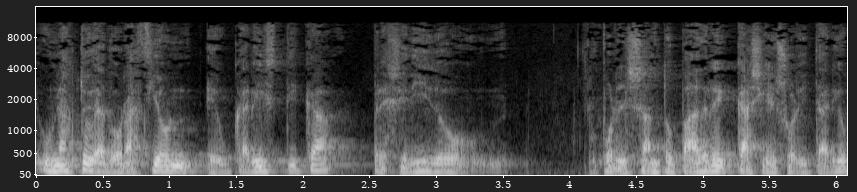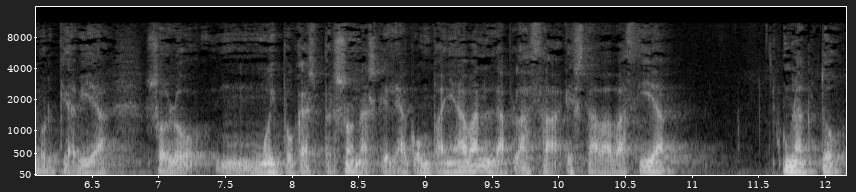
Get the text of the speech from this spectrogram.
Un acto de adoración eucarística presidido por el Santo Padre casi en solitario porque había solo muy pocas personas que le acompañaban, la plaza estaba vacía, un acto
